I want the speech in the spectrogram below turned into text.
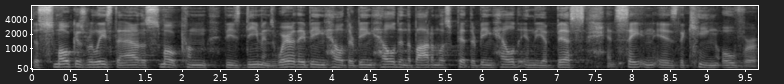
the smoke is released, and out of the smoke come these demons. Where are they being held? They're being held in the bottomless pit, they're being held in the abyss, and Satan is the king over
